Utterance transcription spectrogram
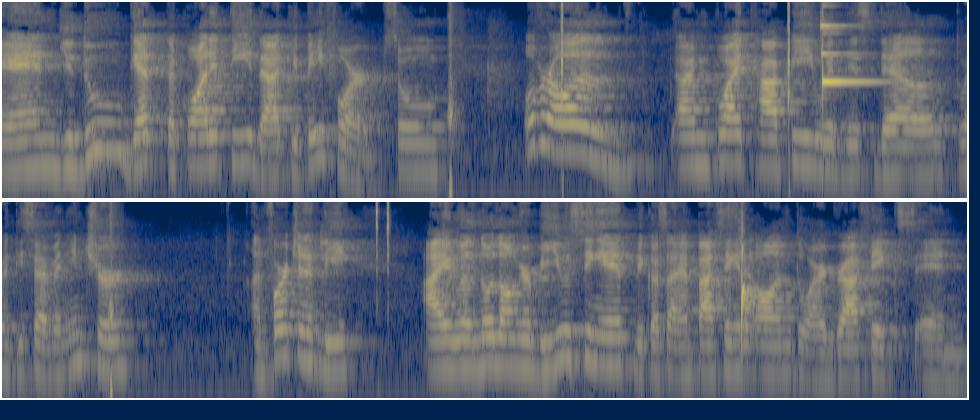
And you do get the quality that you pay for. So overall, I'm quite happy with this Dell 27 incher. Unfortunately, I will no longer be using it because I am passing it on to our graphics and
